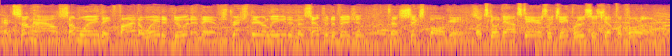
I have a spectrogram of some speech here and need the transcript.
And somehow, some way, they find a way to do it, and they have stretched their lead in the Central Division to six ball games. Let's go downstairs with Jay Bruce Bruce's Jeff Piecoro.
